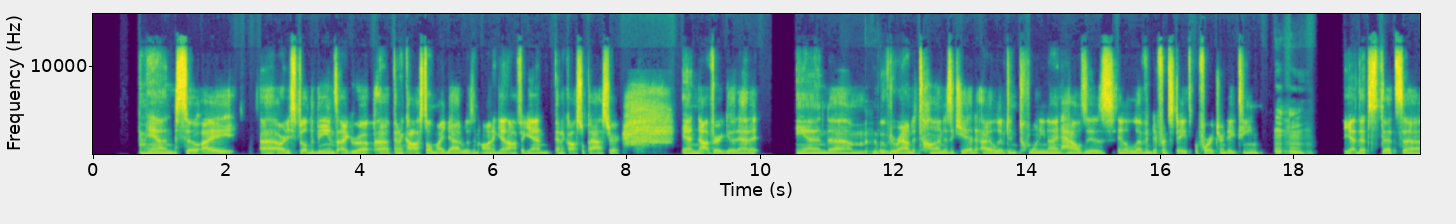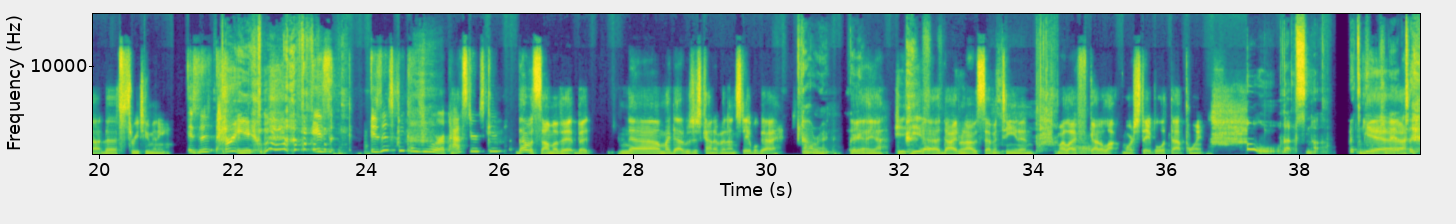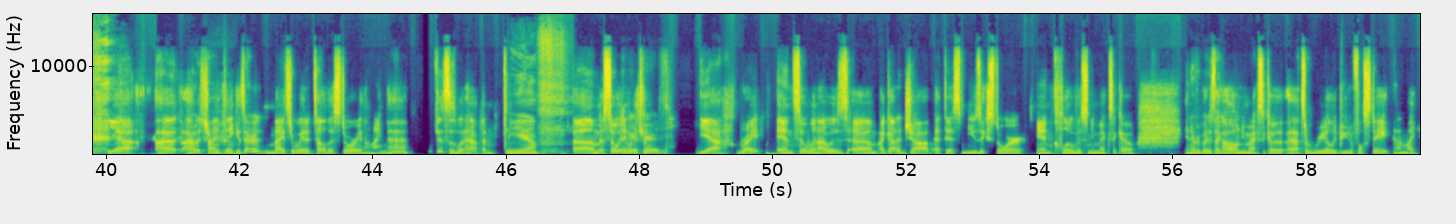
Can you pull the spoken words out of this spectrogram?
Man, so I uh, already spilled the beans. I grew up uh, Pentecostal. My dad was an on again, off again Pentecostal pastor and not very good at it. And um, moved around a ton as a kid. I lived in 29 houses in 11 different states before I turned 18. Mm-mm. Yeah, that's that's uh, that's three too many. Is this three? is is this because you were a pastor's kid? That was some of it, but no, my dad was just kind of an unstable guy. All right. Great. Yeah, yeah. He he uh, died when I was 17, and my life oh. got a lot more stable at that point. Oh, that's not. That's yeah, yeah. I I was trying to think, is there a nicer way to tell this story? And I'm like, nah, this is what happened. Yeah. Um. So anyway, so, yeah, right. And so when I was, um, I got a job at this music store in Clovis, New Mexico, and everybody's like, "Oh, New Mexico, that's a really beautiful state," and I'm like,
